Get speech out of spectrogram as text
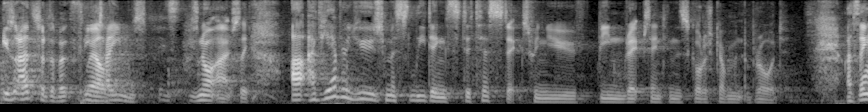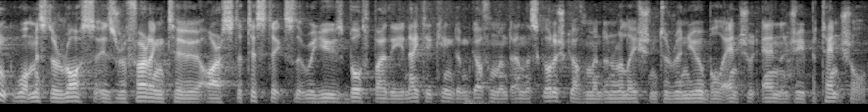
he's answered about three well, times. He's not actually. Uh, have you ever used misleading statistics when you've been representing the Scottish Government abroad? I think what Mr Ross is referring to are statistics that were used both by the United Kingdom government and the Scottish government in relation to renewable energy potential.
